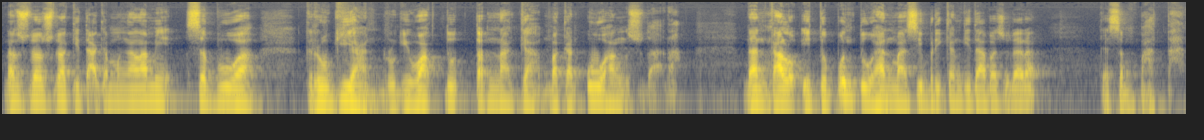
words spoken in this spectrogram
dan saudara-saudara kita akan mengalami sebuah kerugian, rugi waktu, tenaga, bahkan uang saudara. Dan kalau itu pun Tuhan masih berikan kita apa saudara? Kesempatan.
